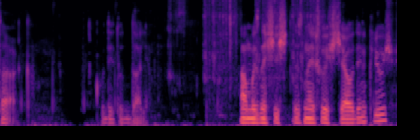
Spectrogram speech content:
Так. Куди тут далі? А, ми знайшли, знайшли ще один ключ.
